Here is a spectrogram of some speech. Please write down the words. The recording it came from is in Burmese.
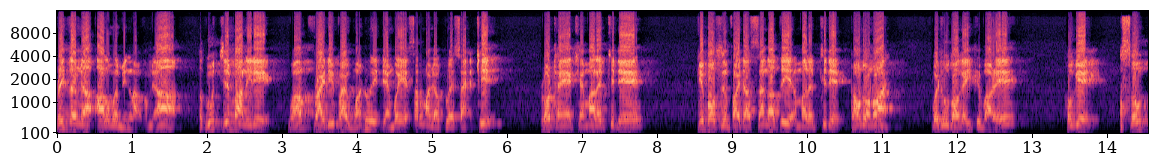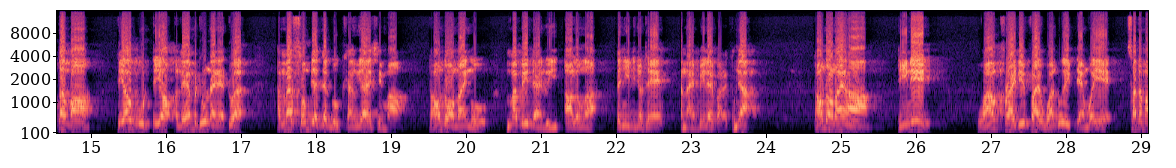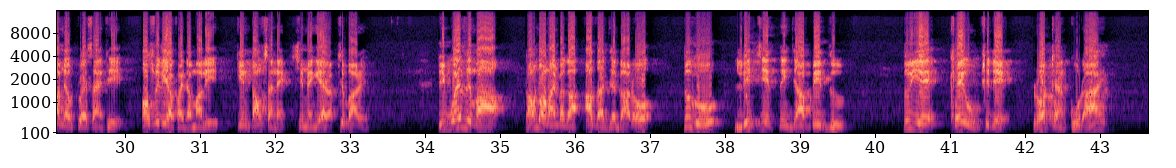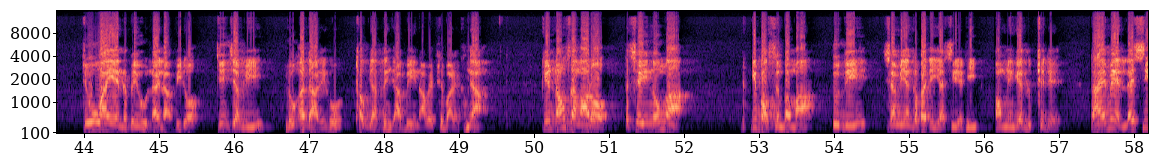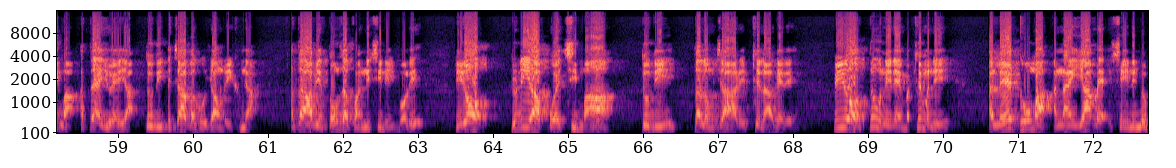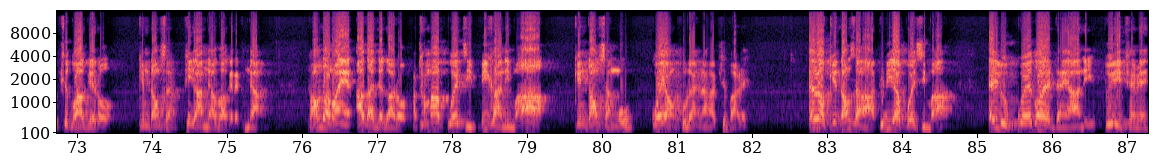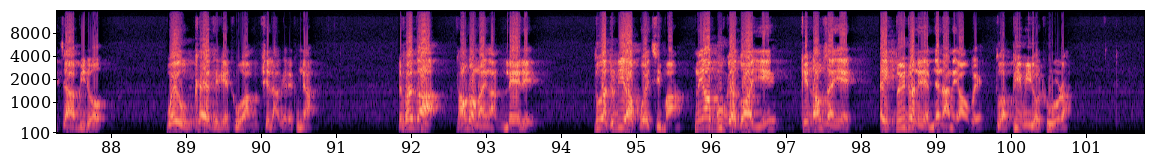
ပရိသတ်များအားလုံးပဲမင်္ဂလာပါခင်ဗျာအခုကျင်းပနေတဲ့ One Friday Fight 128ပြိုင်ပွဲရဲ့စတမမြောက်တွဲဆိုင်အဖြစ်ရော့ထန်ရဲ့ခင်မလည်းဖြစ်တယ် Kick Boxing Fighter စံကာတိရဲ့အမလည်းဖြစ်တဲ့ဒေါင်းတော်နွိုင်းပွဲထိုးသွားခဲ့ပြီဖြစ်ပါတယ်ဟုတ်ကဲ့အဆုံးသတ်မှာတယောက်ကိုတယောက်အလဲမထိုးနိုင်တဲ့အတွက်အမတ်ဆုံးဖြတ်ချက်ကိုခံယူရတဲ့အချိန်မှာဒေါင်းတော်နွိုင်းကိုအမတ်ပေးတိုင်လူကြီးအားလုံးကတညီတညွတ်သေးအနိုင်ပေးလိုက်ပါတယ်ခင်ဗျာဒေါင်းတော်နွိုင်းဟာဒီနေ့ One Friday Fight 128ပြိုင်ပွဲရဲ့စတမမြောက်တွဲဆိုင်အဖြစ်ဩစတြေးလျဖိုက်တာမာလီကင်တောင်းဆန်နဲ့ရှင်မြန်ခဲ့ရတာဖြစ်ပါတယ်။ဒီပွဲစဉ်မှာဒေါင်းတောင်တိုင်းဘက်ကအာသာချက်ကတော့သူ့ကိုလက်ကျင့်သင်ကြားပေးသူသူ့ရဲ့ခဲကိုဖြစ်တဲ့ရော့ထန်ကိုယ်တိုင်ကျိုးဝိုင်းရဲ့နဘေးကိုလိုက်လာပြီးတော့ကြီးကြပ်ပြီးလိုအပ်တာတွေကိုထောက်ပြသင်ကြားပေးနေတာပဲဖြစ်ပါတယ်ခင်ဗျ။ကင်တောင်းဆန်ကတော့တစ်ချိန်လုံးကကစ်ဘောက်စင်ဘက်မှာ သူဒီချန်ပီယံကပတ်တွေရရှိတဲ့အထိအောင်မြင်ခဲ့သူဖြစ်တယ်။ဒါပေမဲ့လက်ရှိမှာအသက်အရွယ်အရသူဒီအကြဘက်ကိုရောက်နေပြီခင်ဗျ။အသက်အပြင်38နှစ်ရှိနေပြီပေါ့လေ။ဒီတော့ဒုတိယပွဲချီမှာသူဒီတက်လုံကြရတယ်ဖြစ်လာခဲ့တယ်။ပြီးတော့သူ့အနေနဲ့မဖြစ်မနေအလဲထိုးမှအနိုင်ရမဲ့အခြေအနေမျိုးဖြစ်သွားခဲ့တော့ကင်တောင်းဆန်ဖိအားများသွားခဲ့တယ်ခင်ဗျ။ဒေါင်းတောင်တိုင်းရဲ့အာသာချက်ကတော့ပထမပွဲချီပြီးခါနီးမှာကင်တောင်းဆန်ကိုကွဲအောင်ထိုးလိုက်တာဖြစ်ပါတယ်။ အဲ့တော့ကင်တောင်းဆန်ဟာဒုတိယပွဲစီမှာအဲ့လိုကွဲသွားတဲ့ဒဏ်ရာကနေသွေးတွေဖြန်ဖြန်ကျပြီးတော့ပွဲကိုခက်ခက်ခဲခဲထိုးအောင်ဖြစ်လာခဲ့တယ်ခင်ဗျတစ်ဖက်ကဒေါင်းတောင်တိုင်းကလဲတယ်သူကဒုတိယပွဲချီမှာနှစ်ယောက်ပုကတ်သွားရင်ကင်တောင်းဆန်ရဲ့အဲ့သွေးထွက်နေတဲ့မျက်နှာနေအောင်ပဲသူကဖိပြီးတော့ထိုးတော့တာ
